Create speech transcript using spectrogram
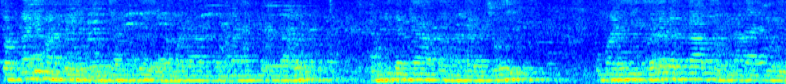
स्वप्नाली म्हात्रे यांच्या हस्ते आपण सन्मानित करत आहोत. भूमिकन्या दोन हजार चोवीस. कुमारी स्वरलता सोमनाथ कुई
